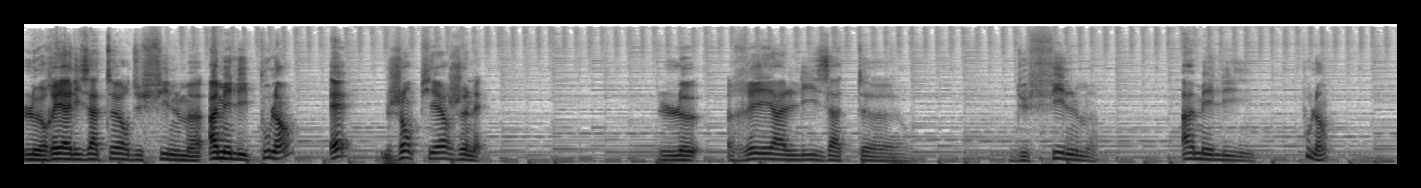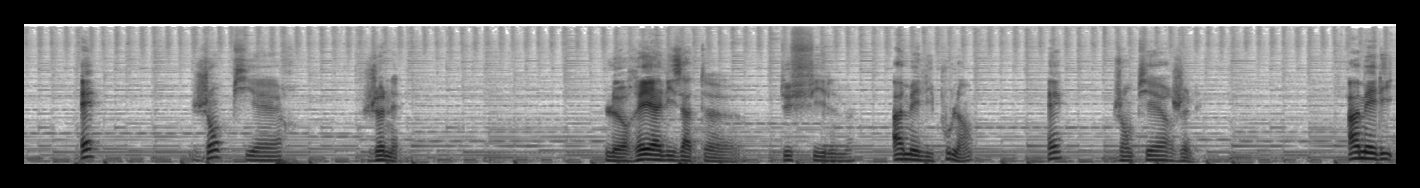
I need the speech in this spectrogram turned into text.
le réalisateur du film Amélie Poulain est Jean-Pierre Genet. Le réalisateur du film Amélie Poulain est Jean-Pierre Jeunet, le réalisateur du film Amélie Poulain est Jean-Pierre Jeunet. Amélie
